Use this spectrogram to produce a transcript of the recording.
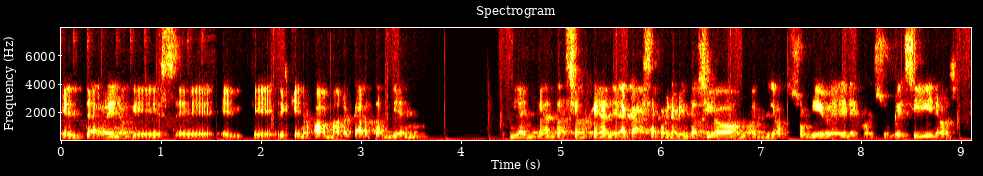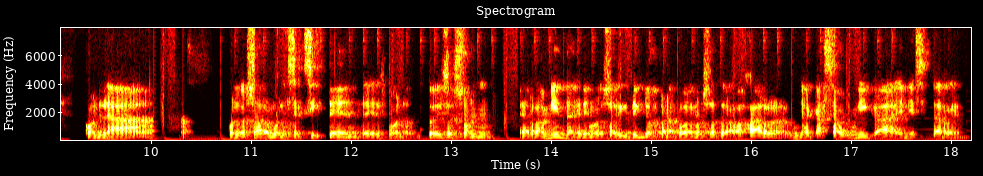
el terreno que es eh, el, que, nos va a marcar también la implantación general de la casa, con la orientación, con los niveles, con sus vecinos, con con los árboles existentes. Bueno, todo eso son herramientas que tenemos los arquitectos para podernos a trabajar una casa única en ese terreno.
